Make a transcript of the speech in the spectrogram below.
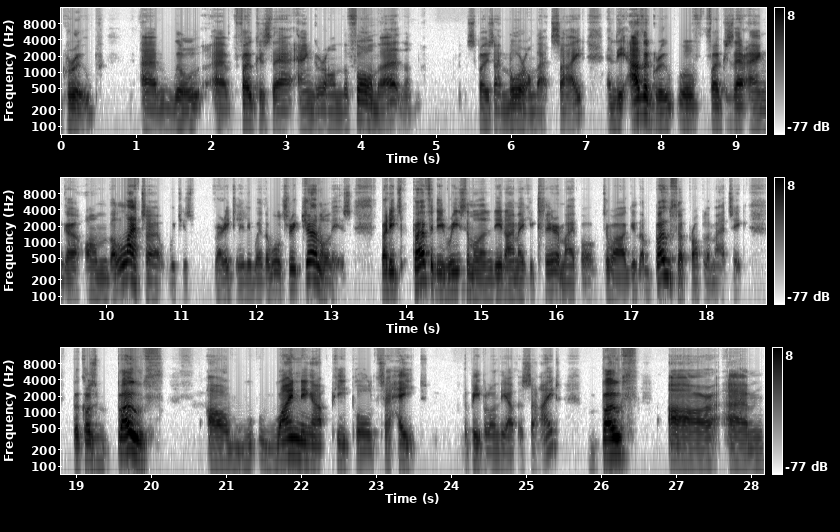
group um, will uh, focus their anger on the former. Suppose I'm more on that side. And the other group will focus their anger on the latter, which is very clearly where the Wall Street Journal is. But it's perfectly reasonable, and indeed I make it clear in my book, to argue that both are problematic because both are winding up people to hate the people on the other side. Both are um,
